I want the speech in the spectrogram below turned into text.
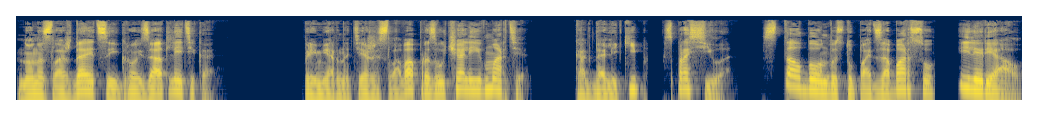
но наслаждается игрой за Атлетика. Примерно те же слова прозвучали и в марте, когда Лекип спросила, стал бы он выступать за Барсу или Реал.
